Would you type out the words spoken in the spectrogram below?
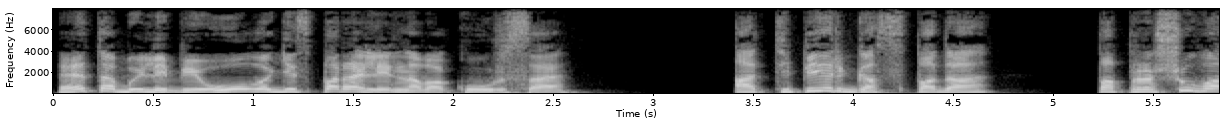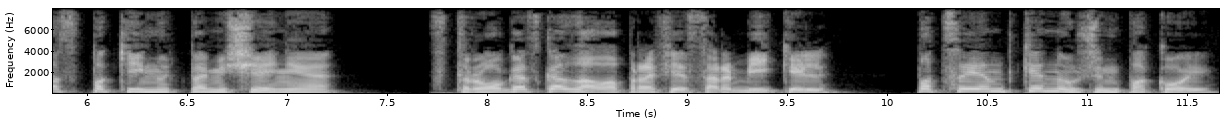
Это были биологи с параллельного курса. «А теперь, господа, попрошу вас покинуть помещение», строго сказала профессор Бикель. «Пациентке нужен покой».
